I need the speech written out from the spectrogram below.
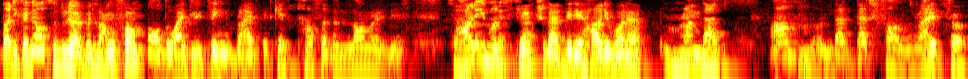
But you can also do that with long form although i do think right it gets tougher the longer it is. So how do you want to structure that video? How do you want to run that um, that that fun, right? So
